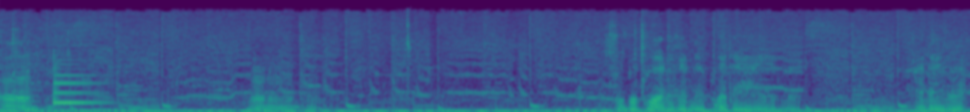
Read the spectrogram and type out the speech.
อืมอืมซื้อไปเผื่อแล้วกันนะเผื่อได้นะหาได้แล้ว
